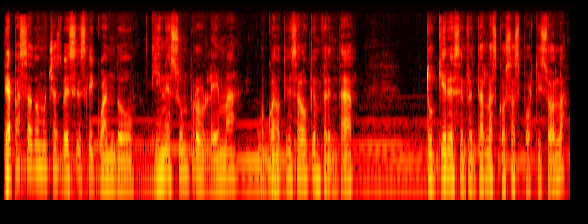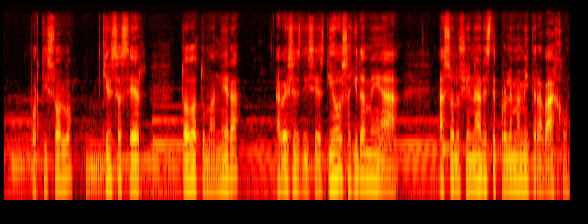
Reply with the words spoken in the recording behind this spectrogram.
¿Te ha pasado muchas veces que cuando tienes un problema o cuando tienes algo que enfrentar, tú quieres enfrentar las cosas por ti sola, por ti solo? ¿Quieres hacer todo a tu manera? A veces dices, Dios, ayúdame a, a solucionar este problema mi trabajo.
